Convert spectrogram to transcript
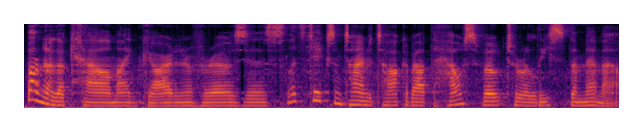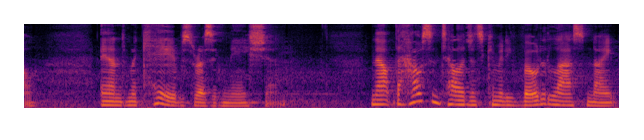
Bona locale, my garden of roses. Let's take some time to talk about the House vote to release the memo and McCabe's resignation. Now, the House Intelligence Committee voted last night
